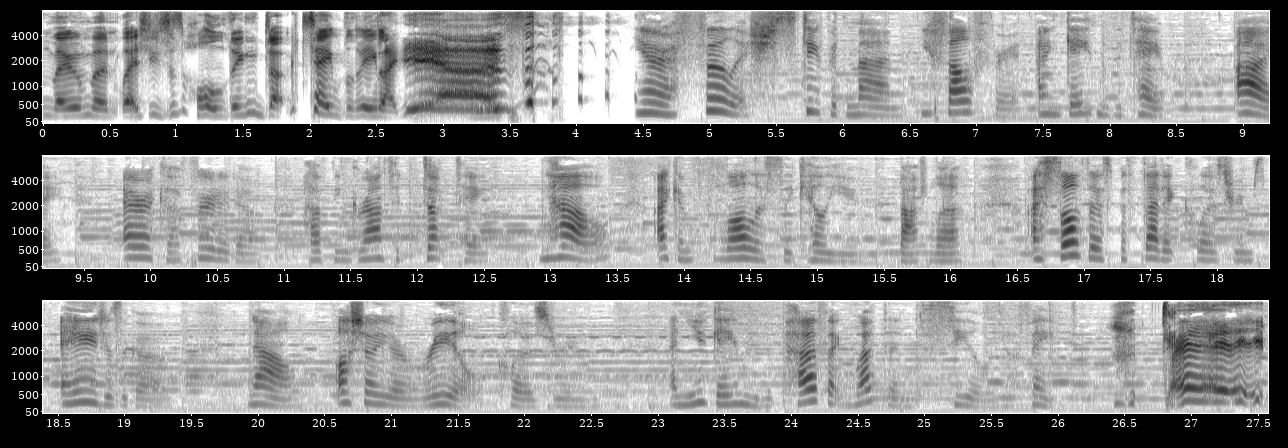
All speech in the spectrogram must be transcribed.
moment where she's just holding duct tape and being like, "Yes." You're a foolish, stupid man. You fell for it and gave me the tape. I, Erica Frudido, have been granted duct tape. Now, I can flawlessly kill you, Battler. I solved those pathetic closed rooms ages ago. Now, I'll show you a real closed room. And you gave me the perfect weapon to seal your fate. tape.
